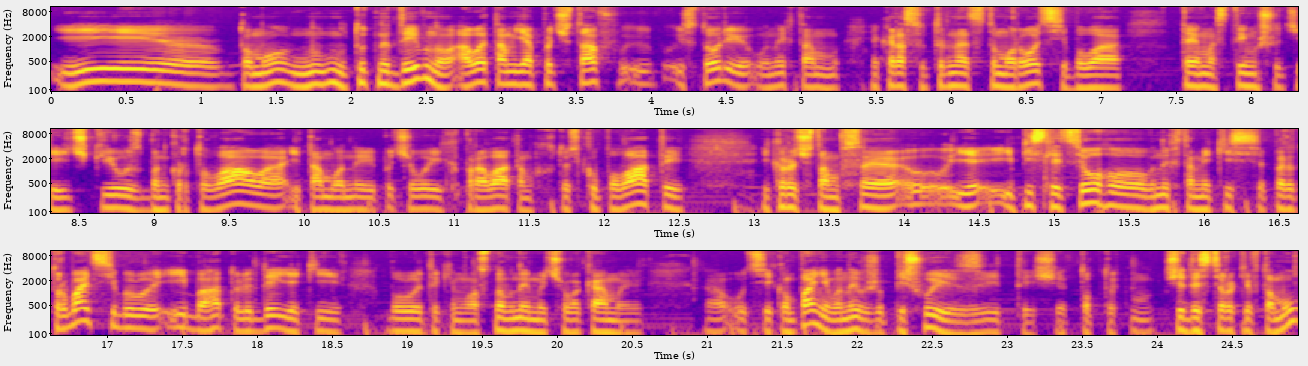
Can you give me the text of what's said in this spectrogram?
І е, тому ну, ну, тут не дивно, але там я почитав історію. У них там якраз у 13-му році була тема з тим, що THQ збанкрутувала, і там вони почали їх права там хтось купувати. І коротше, там все. І після цього в них там якісь перетурбації були, і багато людей, які були такими основними чуваками е, у цій компанії, вони вже пішли звідти ще, тобто ще 10 років тому.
